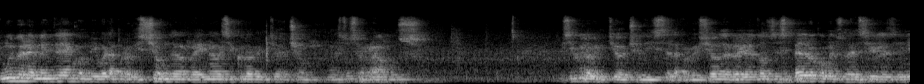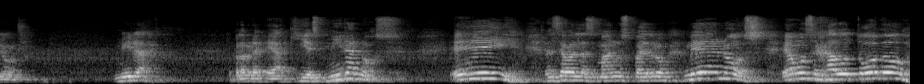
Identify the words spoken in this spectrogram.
Y muy brevemente vean conmigo la provisión del reino, versículo 28. Con esto cerramos. Versículo 28 dice, la provisión del reino. Entonces Pedro comenzó a decirle, Señor, mira, la palabra aquí es, míranos. ¡Ey! Lanzaban las manos Pedro, míranos, hemos dejado todo.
